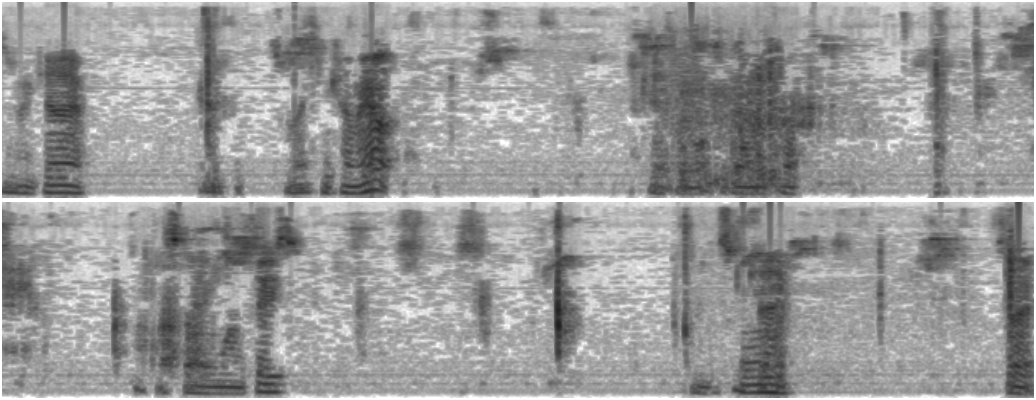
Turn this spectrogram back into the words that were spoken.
There we go. So that can come out. Careful not to damage that. Stay in one piece. Okay. So, you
